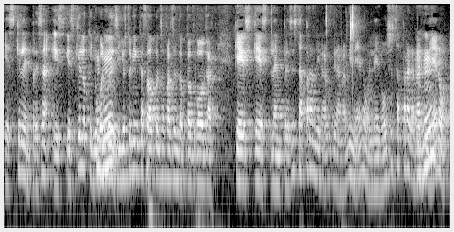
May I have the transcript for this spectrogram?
es que la empresa, es, es que lo que yo vuelvo a decir, yo estoy bien casado con esa frase del doctor Goldberg, que es que es la empresa está para ganar, ganar dinero, el negocio está para ganar dinero,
